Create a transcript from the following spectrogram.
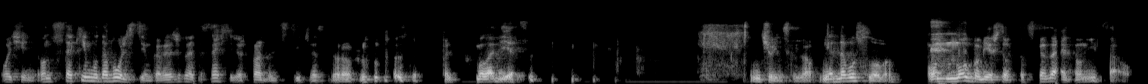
очень... Он с таким удовольствием, когда же говорит, знаешь, Сереж, правда, действительно здорово. Молодец. Ничего не сказал, ни одного слова. Он мог бы мне что-то сказать, но он не стал.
